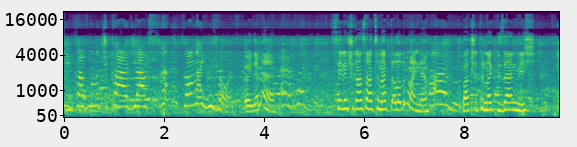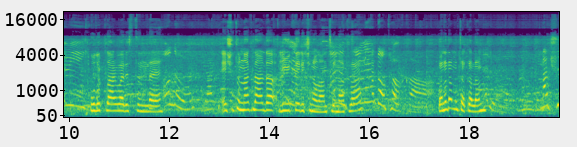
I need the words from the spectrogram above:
şey, kabuğunu çıkaracaksın, sonra yüz. Öyle mi? Evet. Selin şuradan sana tırnak da alalım mı annem? Hayır. Bak şu tırnak güzelmiş. Evet, Bulutlar var üstünde. olur. E şu tırnaklar da büyükler için olan tırnaklar. Sana da taka. Bana da mı takalım? Evet. Bak şu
